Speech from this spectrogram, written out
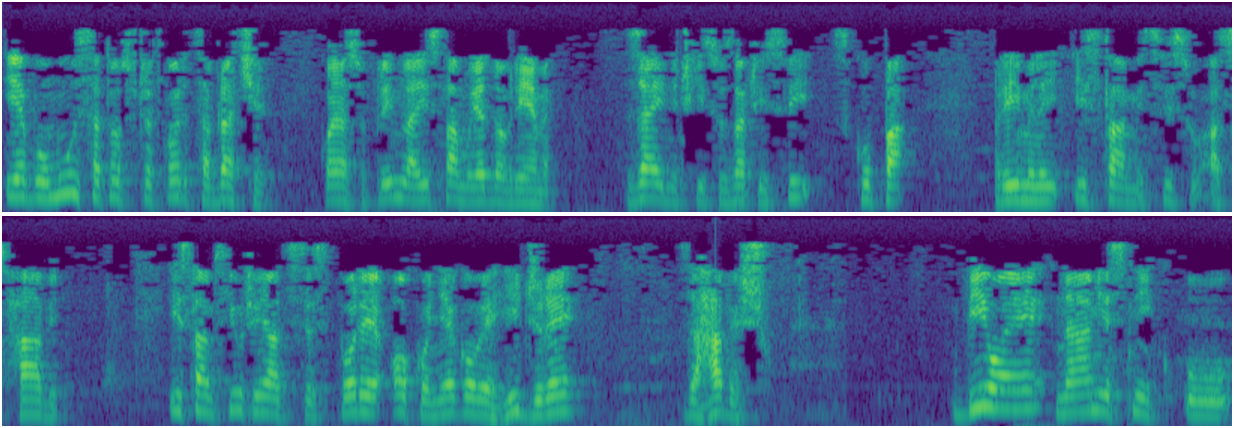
i Ebu Musa, to su četvorica braće koja su primila islam u jedno vrijeme. Zajednički su, znači, svi skupa primili islam i svi su ashabi. Islamski učenjaci se spore oko njegove hijđre za Habešu. Bio je namjesnik u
